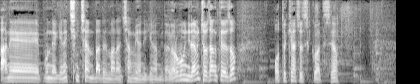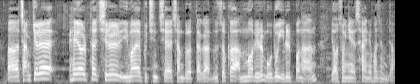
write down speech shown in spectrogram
아내분에게는 칭찬받을 만한 장면이긴 합니다. 여러분이라면 저 상태에서 어떻게 하셨을 것 같으세요? 아, 잠결에 헤어 패치를 이마에 붙인 채 잠들었다가 눈썹과 앞머리를 모두 잃을 뻔한 여성의 사연이 화제입니다.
